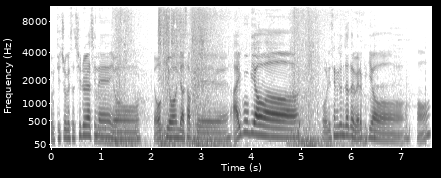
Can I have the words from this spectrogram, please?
여기 뒤쪽에서 치료하시네요. 요 귀여운 녀석들. 아이고 귀여워. 우리 생존자들 왜 이렇게 귀여워? 어?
